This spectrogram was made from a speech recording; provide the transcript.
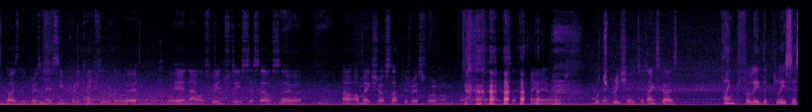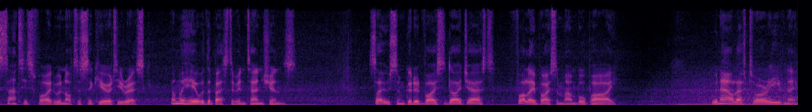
the guys at the prison here seem pretty comfortable that we're we're here now once we introduced ourselves. So uh, I'll, I'll make sure I slap his wrist for him. when- when we're done here, so Thank you very much. Much Okay. appreciated. Thanks, guys. Thankfully, the police are satisfied we're not a security risk, and we're here with the best of intentions. So, some good advice to digest, followed by some humble pie. We're now left to our evening,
